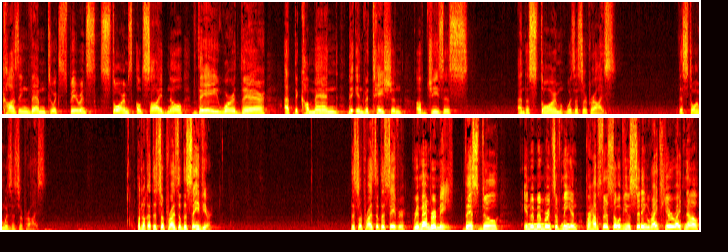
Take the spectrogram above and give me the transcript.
causing them to experience storms outside. No, they were there at the command, the invitation of Jesus. And the storm was a surprise. The storm was a surprise. But look at the surprise of the Savior. The surprise of the Savior. Remember me. This do in remembrance of me. And perhaps there's some of you sitting right here, right now,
